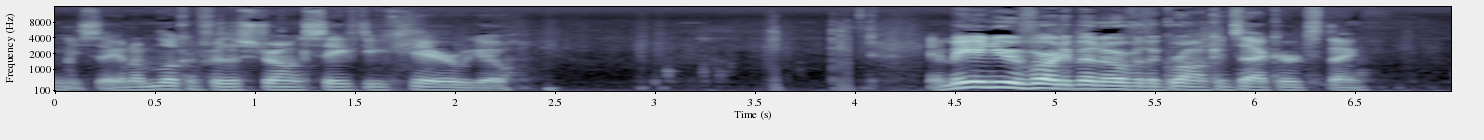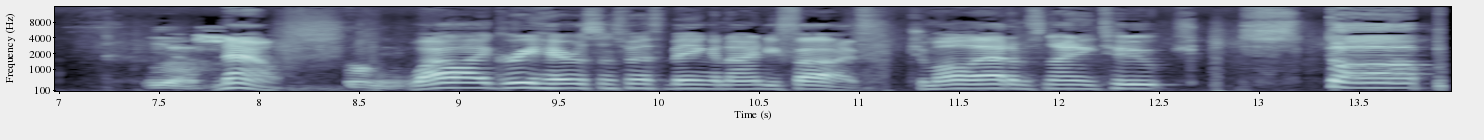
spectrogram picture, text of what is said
Give me a second. I'm looking for the strong safety. Here we go. And me and you have already been over the Gronk and Zach Ertz thing. Yes. Now, while I agree Harrison Smith being a 95, Jamal Adams 92, stop.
